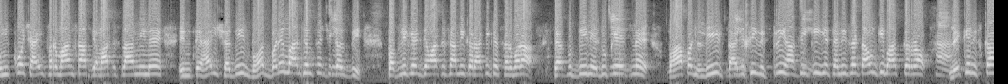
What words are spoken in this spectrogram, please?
उनको शाहिद फरमान साहब जमात इस्लामी ने इंतहाई शदीद बहुत बड़े मार्जिन से शिकस्त दी। पब्लिक एड जमात इस्लामी कराची के सरबरा सैफुद्दीन एडुकेट ने वहाँ पर लीड तारीखी विक्ट्री हासिल की ये चनीसर टाउन की बात कर रहा हूँ। हाँ। लेकिन इसका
